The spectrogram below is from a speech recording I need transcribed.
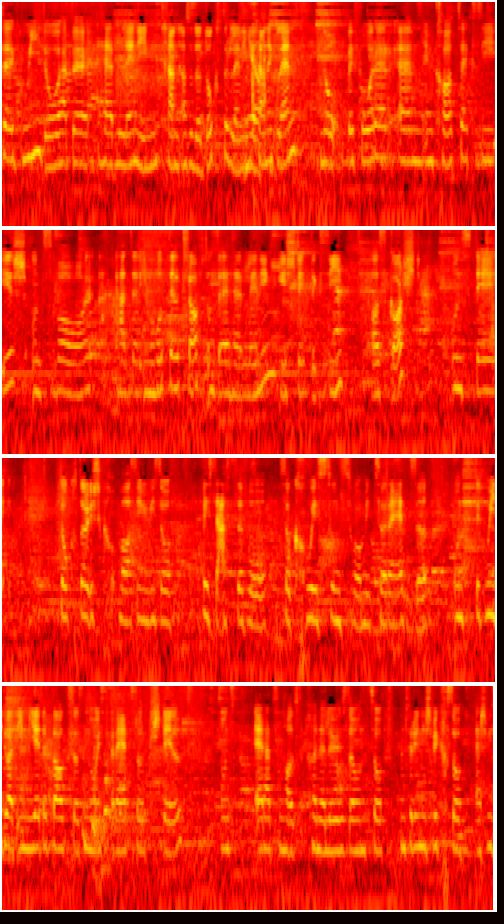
Der Guido hat den Herr Lenning, also der Dr. Lenning, Ja. kennengelernt, noch bevor er ähm, im KZ war. Und zwar hat er im Hotel geschafft und der Herr Lenning war dort gewesen, als Gast. Und der Doktor ist quasi wie so besessen von so Quiz und so mit so Rätseln. Und der Guido hat ihm jeden Tag so ein neues Rätsel gestellt. Und er hat es dann halt können lösen und so. Und für ihn ist wirklich so, er ist wie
